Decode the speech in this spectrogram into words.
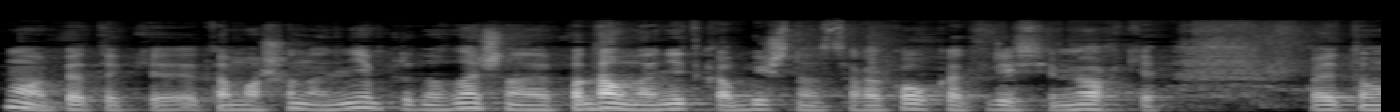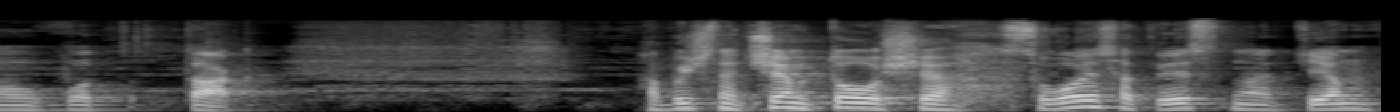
Ну, опять-таки, эта машина не предназначена, подавная нитка обычно сороковка, три семерки, поэтому вот так. Обычно чем толще слой, соответственно, тем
